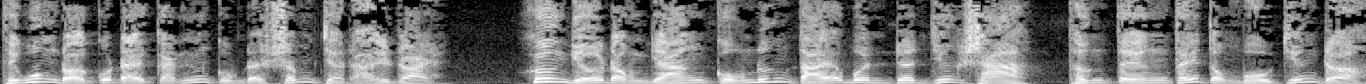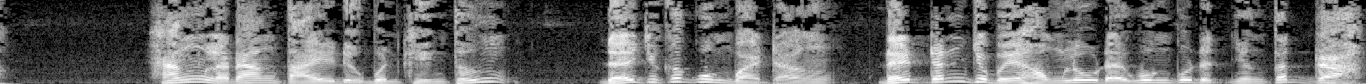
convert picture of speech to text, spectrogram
thì quân đội của đại cảnh cũng đã sớm chờ đợi rồi. Khương Dự đồng dạng cũng đứng tại ở bên trên chiến xa, thuận tiện thấy toàn bộ chiến trường. Hắn là đang tại điều binh khiển tướng, để cho các quân bài trận, để tránh cho bị hồng lưu đại quân của địch nhân tách ra.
